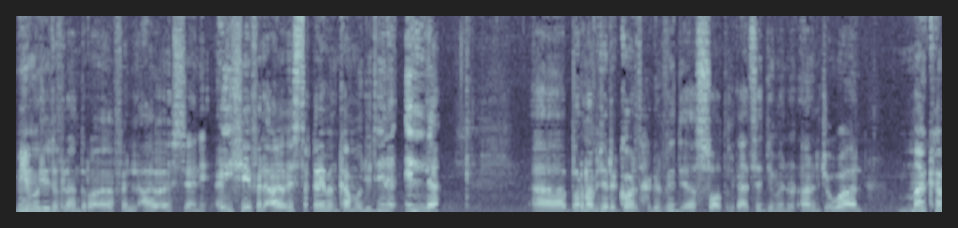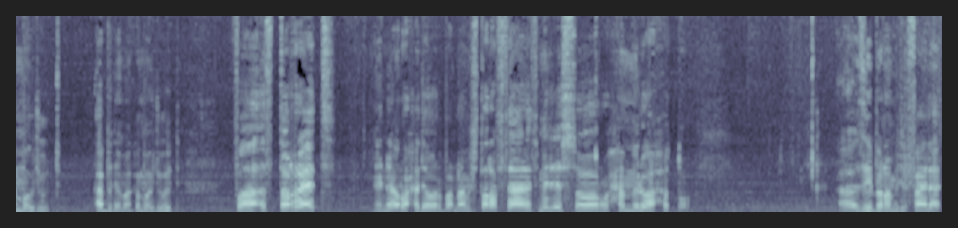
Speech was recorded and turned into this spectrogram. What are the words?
ما هي موجودة في الاندرو في ال iOS يعني أي شيء في ال iOS تقريبا كان موجود هنا إلا آه برنامج ال record حق الفيديو الصوت اللي قاعد اسجل منه الآن الجوال ما كان موجود. ابدا ما كان موجود. فاضطريت إني أروح أدور برنامج طرف ثالث من ال store وأحمله وأحطه. آه زي برامج الفايلات.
